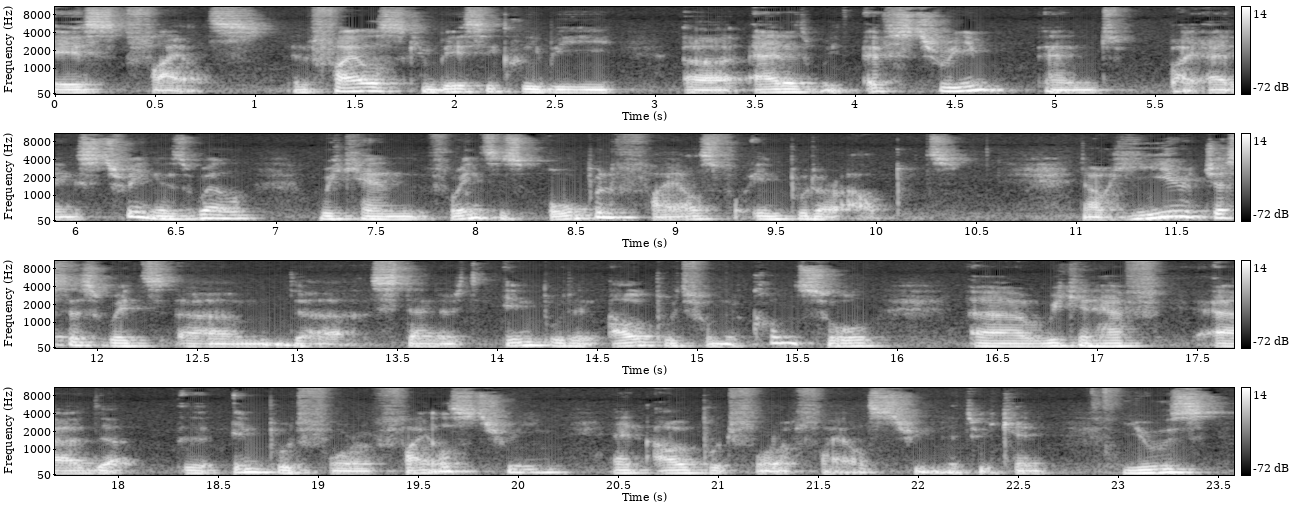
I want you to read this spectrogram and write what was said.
is files. And files can basically be uh, added with fstream and by adding string as well, we can, for instance, open files for input or output. Now here, just as with um, the standard input and output from the console, uh, we can have uh, the, the, input for a file stream and output for a file stream that we can use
